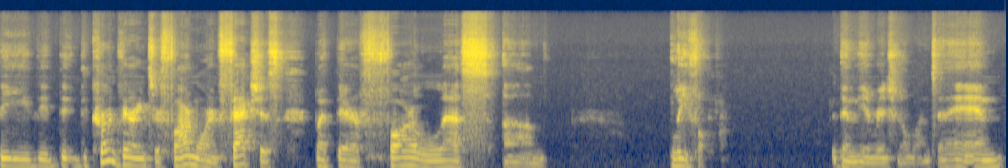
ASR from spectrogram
the, the the current variants are far more infectious, but they're far less um, lethal than the original ones, and, and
